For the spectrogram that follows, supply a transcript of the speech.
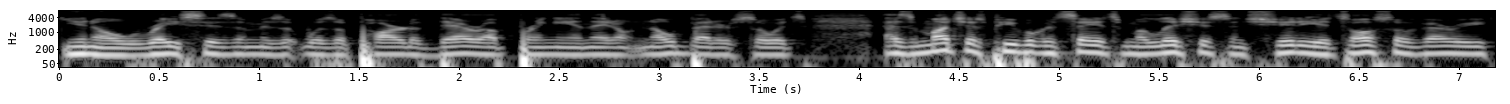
you know racism is was a part of their upbringing and they don't know better. So it's as much as people could say it's malicious and shitty it's also very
